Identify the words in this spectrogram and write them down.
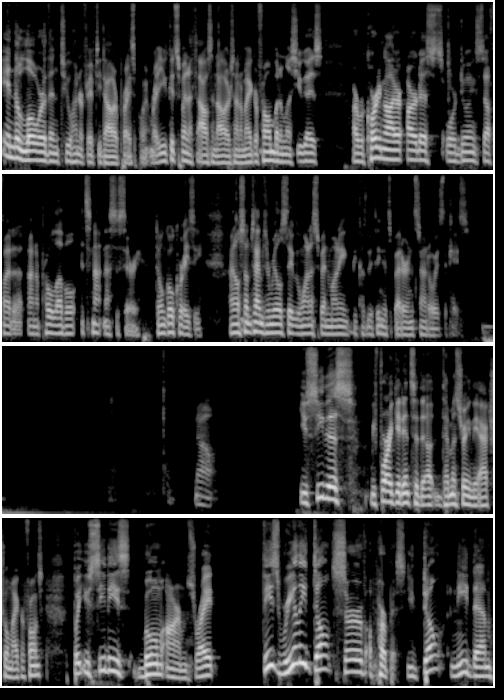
in the lower than $250 price point, right? You could spend $1,000 on a microphone, but unless you guys are recording art- artists or doing stuff on a, on a pro level, it's not necessary. Don't go crazy. I know sometimes in real estate we want to spend money because we think it's better, and it's not always the case. Now, you see this before I get into the demonstrating the actual microphones, but you see these boom arms, right? These really don't serve a purpose. You don't need them.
